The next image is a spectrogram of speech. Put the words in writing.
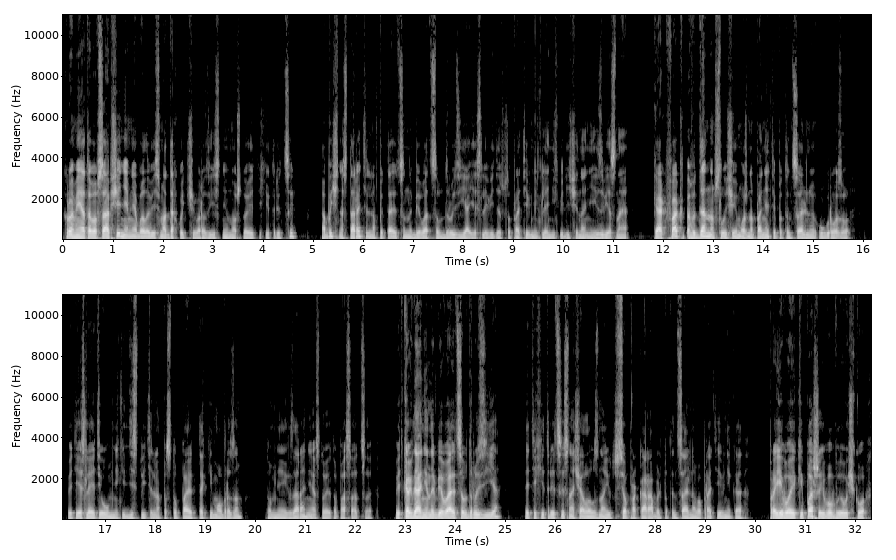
Кроме этого, в сообщении мне было весьма доходчиво разъяснено, что эти хитрецы обычно старательно пытаются набиваться в друзья, если видят, что противник для них величина неизвестная. Как факт, в данном случае можно понять и потенциальную угрозу, ведь если эти умники действительно поступают таким образом — то мне их заранее стоит опасаться. Ведь когда они набиваются в друзья, эти хитрецы сначала узнают все про корабль потенциального противника, про его экипаж и его выучку,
